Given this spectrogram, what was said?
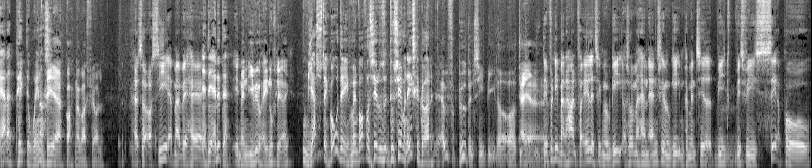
er da pick the winners. Det er godt nok også fjollet. Altså at sige, at man vil have... Ja, det er det da. Men I vil jo have endnu flere, ikke? Men Jeg synes, det er en god idé, men hvorfor siger du, du siger, at man ikke skal gøre det? Jeg vil forbyde benzinbiler og Ja, dieselbiler. ja. Det er fordi, man har en forældet teknologi, og så vil man have en anden teknologi implementeret. Vi, Hvis vi ser på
